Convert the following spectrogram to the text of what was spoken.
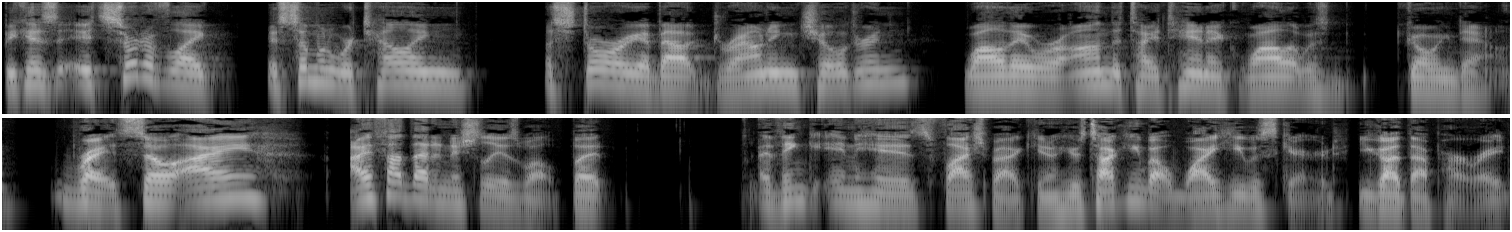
Because it's sort of like if someone were telling a story about drowning children while they were on the Titanic while it was going down. Right. So I I thought that initially as well, but I think in his flashback, you know, he was talking about why he was scared. You got that part, right?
